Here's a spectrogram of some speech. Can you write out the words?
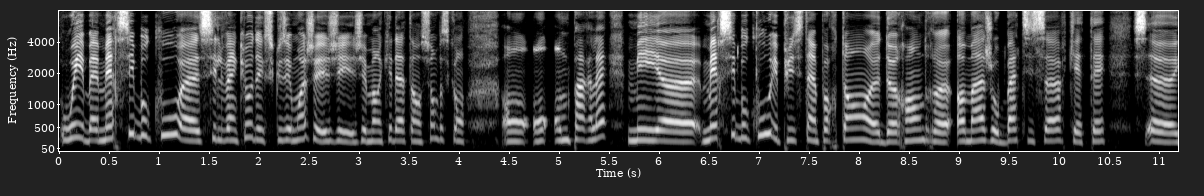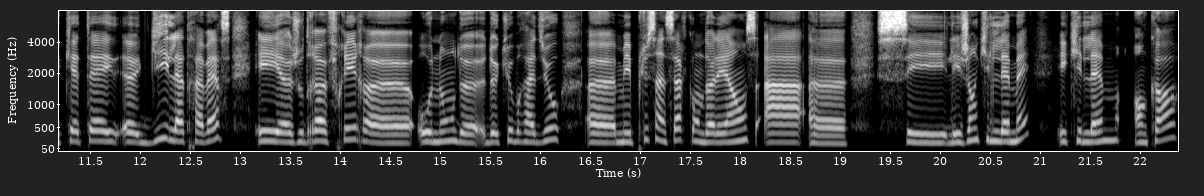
Oui, ben merci beaucoup, euh, Sylvain Claude. Excusez-moi, j'ai manqué d'attention parce qu'on on, on, me parlait, mais euh, merci beaucoup. Et puis c'est important euh, de rendre hommage au bâtisseur qui était qui était Guy Latraverse. Et je voudrais offrir au nom de, de Cube Radio mes plus sincères condoléances à ces les gens qui l'aimaient et qui l'aiment encore,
